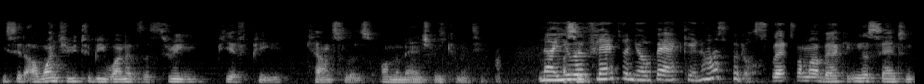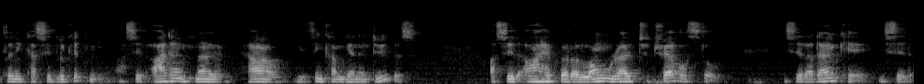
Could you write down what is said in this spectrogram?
He said, I want you to be one of the three PFP councillors on the management committee. Now you were flat on your back in hospital. Flat on my back in the Sandton clinic. I said, look at me. I said, I don't know how you think I'm going to do this. I said, I have got a long road to travel still. He said, I don't care. He said,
